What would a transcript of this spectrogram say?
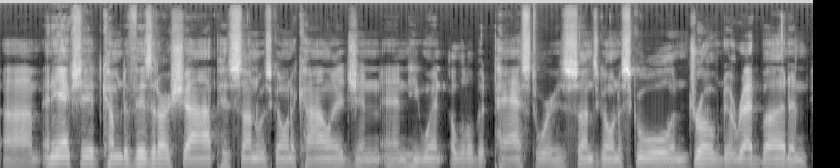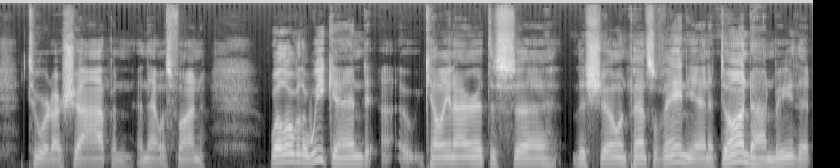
Um, and he actually had come to visit our shop. His son was going to college, and and he went a little bit past where his son's going to school, and drove to Redbud and toured our shop, and and that was fun. Well, over the weekend, uh, Kelly and I are at this uh, this show in Pennsylvania, and it dawned on me that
